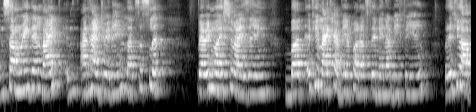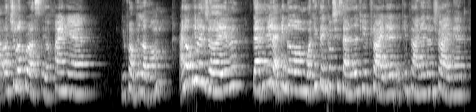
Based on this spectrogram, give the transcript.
In summary, they're light and hydrating, lots of slip, very moisturizing. But if you like heavier products, they may not be for you. But if you have ultra low porosity or fine hair, you probably love them. I hope you enjoyed. Definitely let me know what you think of SheScentIt if you've tried it, if you're planning on trying it.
